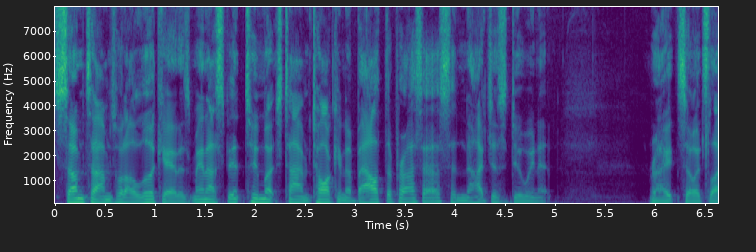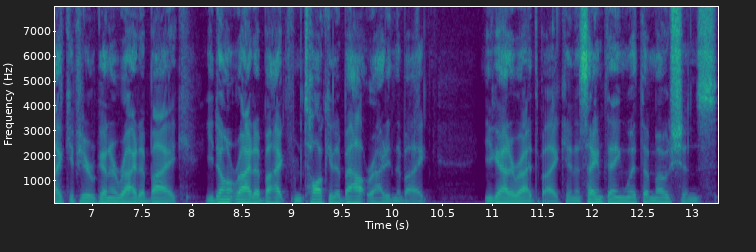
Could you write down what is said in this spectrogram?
sometimes what I look at is, man, I spent too much time talking about the process and not just doing it. Right. So it's like if you're going to ride a bike, you don't ride a bike from talking about riding the bike. You got to ride the bike. And the same thing with emotions.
